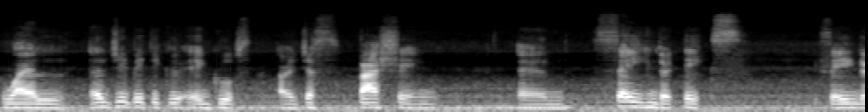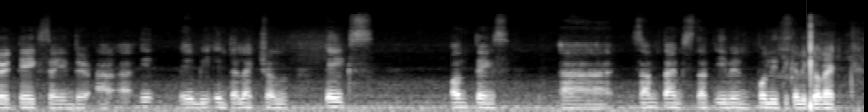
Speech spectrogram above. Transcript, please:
while lgbtqa groups are just bashing and saying their takes, saying their takes, saying their uh, uh, maybe intellectual takes on things, uh, sometimes not even politically correct.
